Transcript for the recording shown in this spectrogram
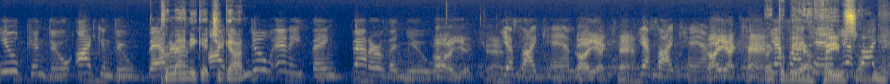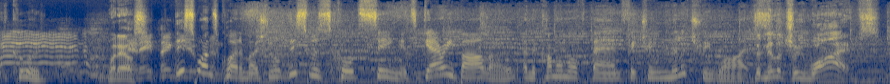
Anything you can do, I can do better. From Annie Get Your I Gun? can do anything better than you. Oh, you can. Yes, I can. Oh, you can. Yes, I can. Oh, you can. That yes, could be I our can. theme yes, song. I It could. what else? Anything This one's can- quite emotional. This was called Sing. It's Gary Barlow and the Commonwealth Band featuring military wives. The Military Wives.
